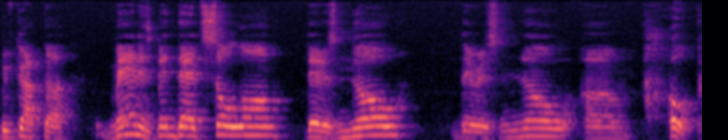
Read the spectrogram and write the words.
we've got the man has been dead so long, there is no there is no um, hope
